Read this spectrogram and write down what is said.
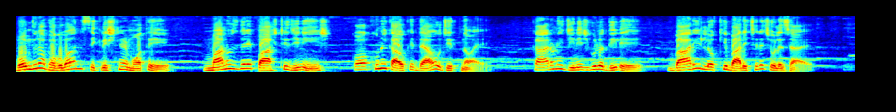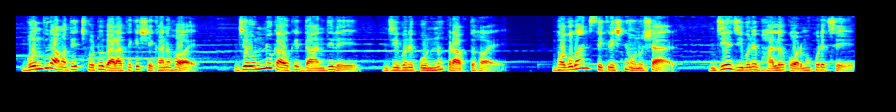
বন্ধুরা, ভগবান শ্রীকৃষ্ণের মতে মানুষদের পাঁচটি জিনিস কখনোই কাউকে দেওয়া উচিত নয়। কারণ এই জিনিসগুলো দিলে বাড়ির লক্ষ্মী বাড়ি ছেড়ে চলে যায়। বন্ধুরা আমাদের ছোটবেলা থেকে শেখানো হয় যে অন্য কাউকে দান দিলে জীবনে পুণ্য প্রাপ্ত হয়। ভগবান শ্রীকৃষ্ণের অনুসার যে জীবনে ভালো কর্ম করেছে,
